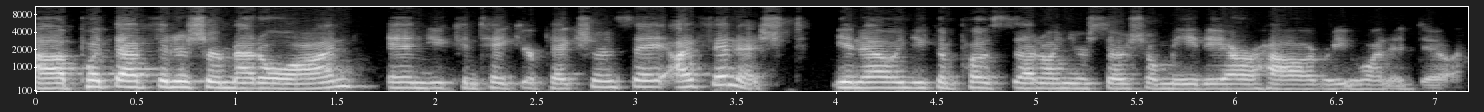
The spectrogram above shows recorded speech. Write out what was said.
uh, put that finisher medal on and you can take your picture and say i finished you know and you can post that on your social media or however you want to do it.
